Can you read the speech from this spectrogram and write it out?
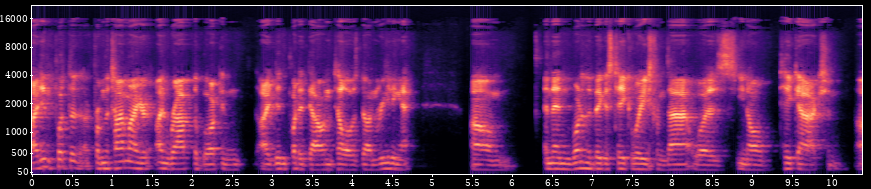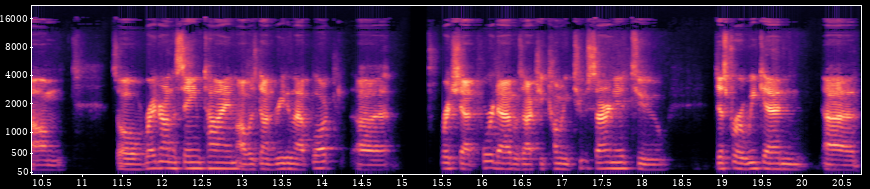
I didn't put the from the time I unwrapped the book and I didn't put it down until I was done reading it. Um, and then one of the biggest takeaways from that was you know take action. Um, so right around the same time I was done reading that book, uh, Rich Dad Poor Dad was actually coming to Sarnia to just for a weekend uh,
